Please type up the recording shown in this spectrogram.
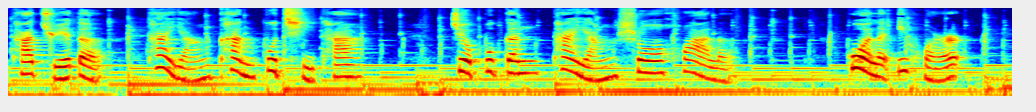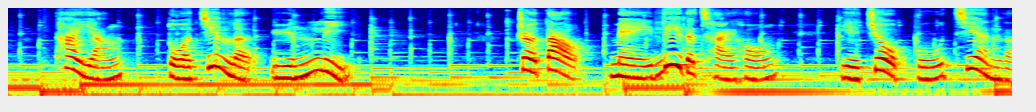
他觉得太阳看不起他，就不跟太阳说话了。过了一会儿，太阳躲进了云里，这道美丽的彩虹也就不见了。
